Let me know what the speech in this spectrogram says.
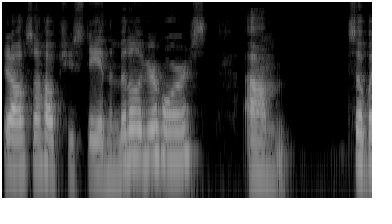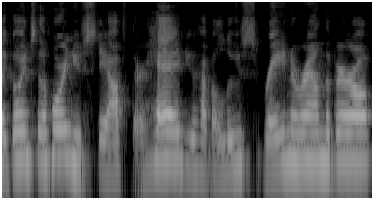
It also helps you stay in the middle of your horse. Um, so by going to the horn, you stay off their head. You have a loose rein around the barrel.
